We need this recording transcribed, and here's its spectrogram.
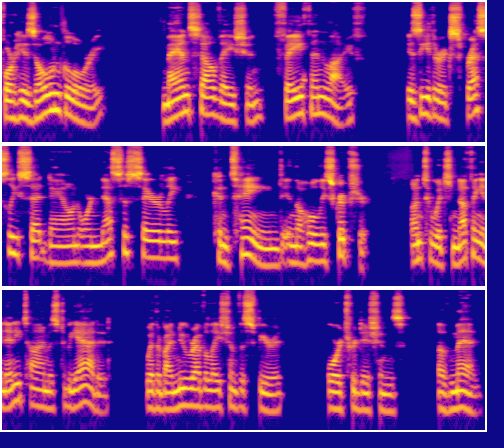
for his own glory, man's salvation, faith, and life is either expressly set down or necessarily contained in the Holy Scripture, unto which nothing at any time is to be added, whether by new revelation of the Spirit or traditions of men.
